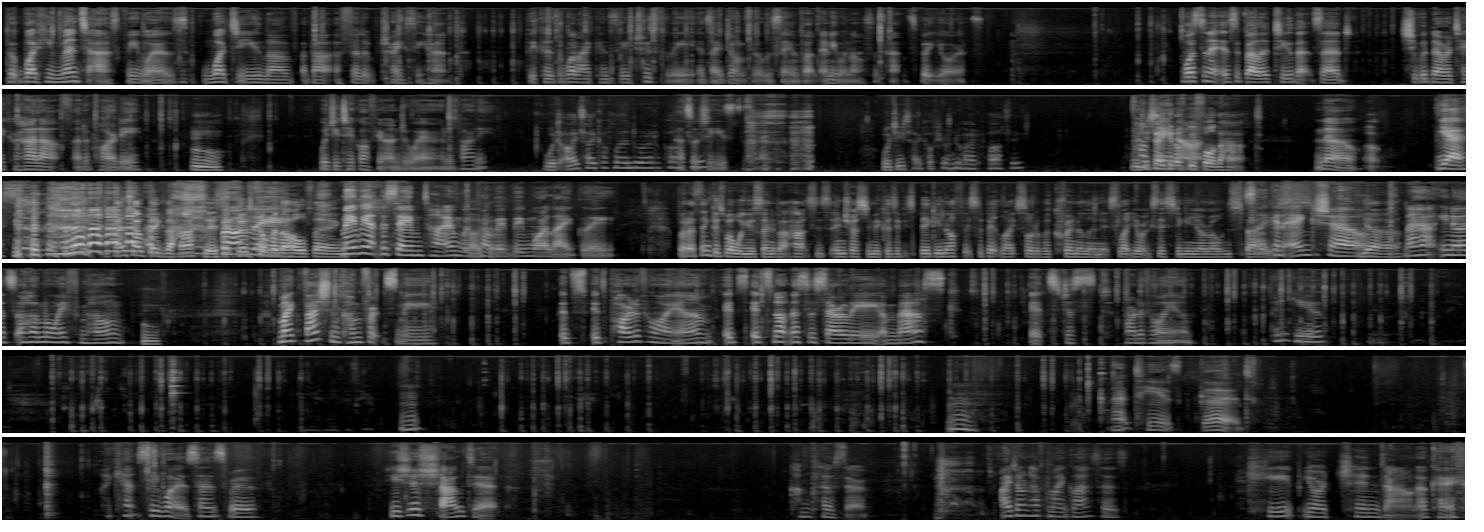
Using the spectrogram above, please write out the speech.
But what he meant to ask me was, What do you love about a Philip Treacy hat? Because what I can say truthfully is I don't feel the same about anyone else's hats but yours. Wasn't it Isabella too that said she would never take her hat off at a party? Mm. Would you take off your underwear at a party? Would I take off my underwear at a party? That's what she used to say. Would you take off your underwear at a party? Would you take it Probably off before the hat? No. Oh. Yes. Depends how big the hat is. It could cover the whole thing. Maybe at the same time would Okay. probably be more likely. But I think as well what you were saying about hats is interesting because if it's big enough, it's a bit like sort of a crinoline. It's like you're existing in your own space. It's like an eggshell. Yeah. My hat, you know, it's a home away from home. Hmm. My fashion comforts me. It's it's part of who I am. It's it's not necessarily a mask. It's just part of who I am. Thank you. Mm. That tea is good. I can't see what it says, Ruth. You should just shout it. Come closer. I don't have my glasses. Keep your chin down, okay?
